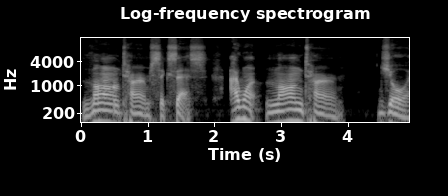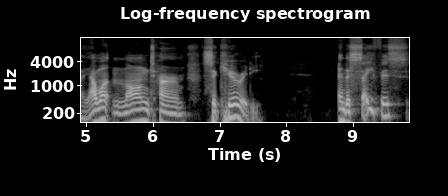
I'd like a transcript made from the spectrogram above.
long term success. I want long term joy. I want long term security. And the safest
